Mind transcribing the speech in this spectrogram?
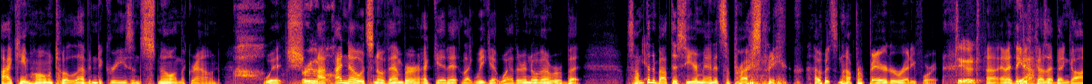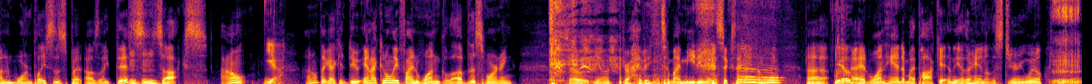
I came home to 11 degrees and snow on the ground, oh, which I, I, know it's November. I get it. Like we get weather in November, but something about this year, man, it surprised me. I was not prepared or ready for it, dude. Uh, and I think yeah. it's because I've been gone in warm places, but I was like, this mm-hmm. sucks. I don't. Yeah. I don't think I can do. And I can only find one glove this morning. So you know, driving to my meeting at 6 a.m. Uh, yep. I had one hand in my pocket and the other hand on the steering wheel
